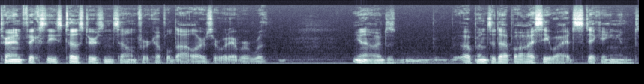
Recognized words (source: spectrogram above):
try and fix these toasters and sell them for a couple dollars or whatever with you know, it just opens it up. Oh, I see why it's sticking, and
